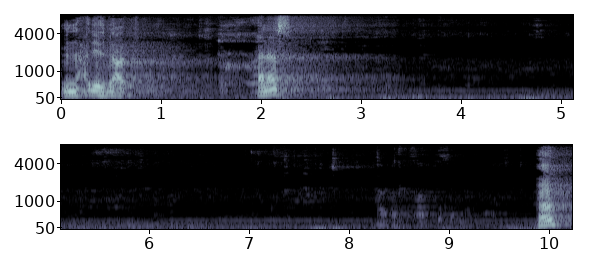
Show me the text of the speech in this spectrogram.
من حديث ابن أنس؟ ها؟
